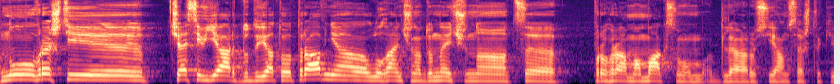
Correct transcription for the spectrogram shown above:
Ну, врешті, часів яр до 9 травня. Луганщина, Донеччина це програма максимум для росіян, все ж таки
